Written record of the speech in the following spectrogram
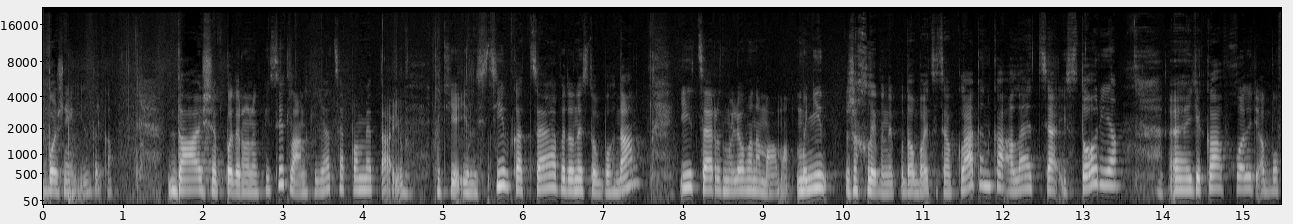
Обожнюю іздрика. Далі подарунок від Світланки, я це пам'ятаю. Тут є і листівка, це видавництво Богдан, і це розмальована мама. Мені жахливо не подобається ця вкладинка, але ця історія, е, яка входить або в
